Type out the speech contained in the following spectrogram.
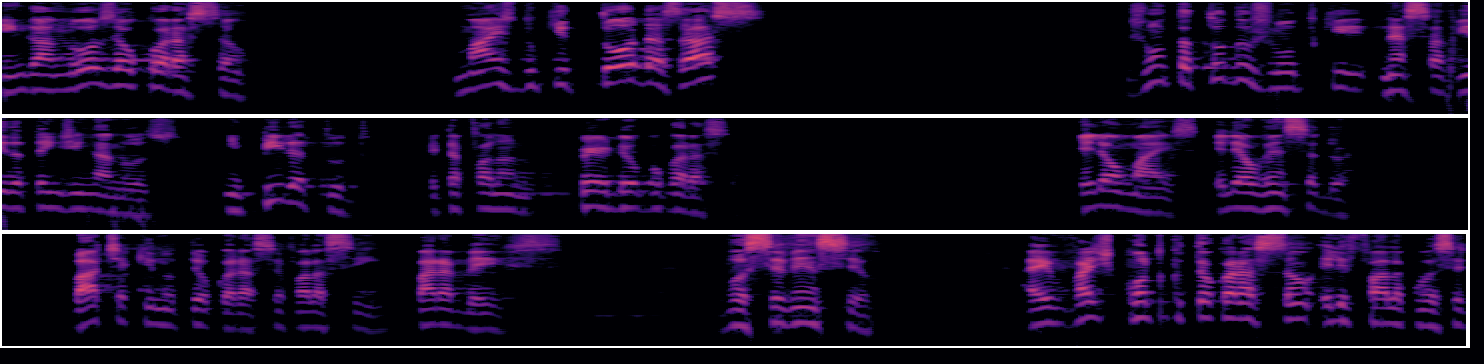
Enganoso é o coração, mais do que todas as. Junta tudo junto que nessa vida tem de enganoso. Empilha tudo. Ele está falando, perdeu para o coração. Ele é o mais, ele é o vencedor. Bate aqui no teu coração e fala assim: parabéns, você venceu. Aí faz de conta que o teu coração, ele fala com você,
